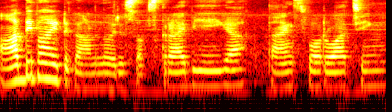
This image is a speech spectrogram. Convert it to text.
ആദ്യമായിട്ട് കാണുന്നവർ സബ്സ്ക്രൈബ് ചെയ്യുക. താങ്ക്സ് ഫോർ വാച്ചിങ്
